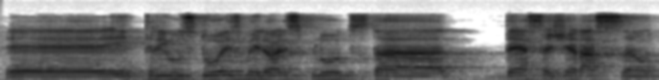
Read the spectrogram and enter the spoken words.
é, entre os dois melhores pilotos da, dessa geração,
